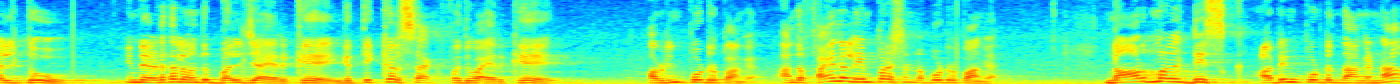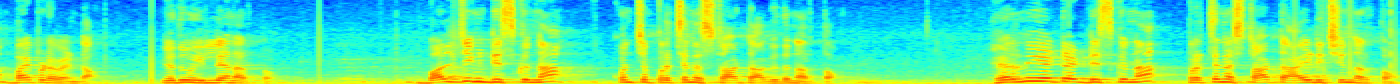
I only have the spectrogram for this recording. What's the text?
எல் டூ இந்த இடத்துல வந்து பல்ஜ் ஆகிருக்கு இங்கே திக்கல் சாக் இதுவாக இருக்குது அப்படின்னு போட்டிருப்பாங்க. அந்த ஃபைனல் இம்ப்ரெஷனில் போட்டிருப்பாங்க. நார்மல் டிஸ்க் அப்படின்னு போட்டிருந்தாங்கன்னா பயப்பட வேண்டாம். எதுவும் இல்லைன்னு அர்த்தம். பல்ஜிங் டிஸ்க்குன்னா கொஞ்சம் பிரச்சனை ஸ்டார்ட் ஆகுதுன்னு அர்த்தம். ஹெர்னியேட்டட் டிஸ்க்குன்னா பிரச்சனை ஸ்டார்ட் ஆகிடுச்சின்னு அர்த்தம்.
